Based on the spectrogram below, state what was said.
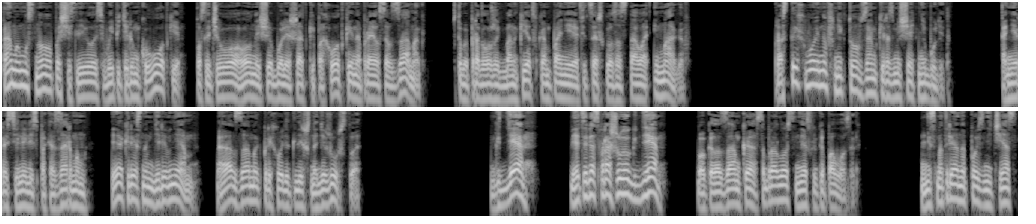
Там ему снова посчастливилось выпить рюмку водки, после чего он еще более шаткой походкой направился в замок, чтобы продолжить банкет в компании офицерского состава и магов. Простых воинов никто в замке размещать не будет. Они расселились по казармам и окрестным деревням, а в замок приходят лишь на дежурство. «Где? Я тебя спрашиваю, где?» Около замка собралось несколько повозок. Несмотря на поздний час,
